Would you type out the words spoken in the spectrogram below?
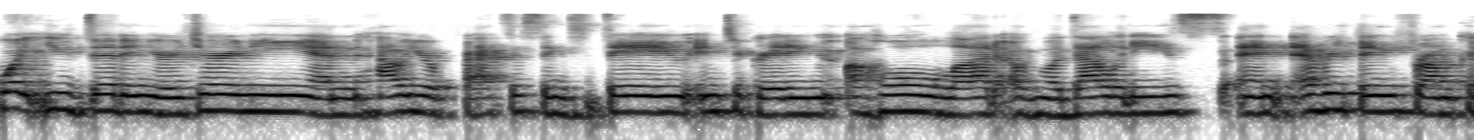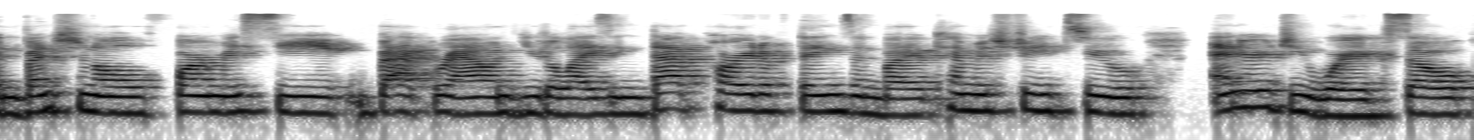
what you did in your journey and how you're practicing today, integrating a whole lot of modalities and everything from conventional pharmacy background, utilizing that part of things and biochemistry to energy work. So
